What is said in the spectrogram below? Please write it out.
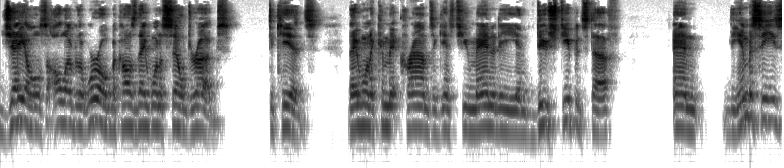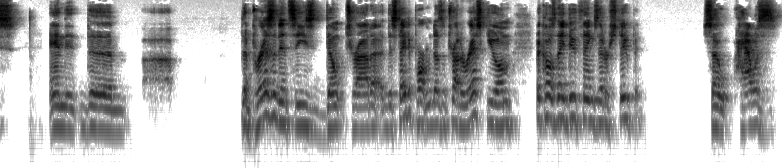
jails all over the world because they want to sell drugs to kids. They want to commit crimes against humanity and do stupid stuff. And the embassies and the the, uh, the presidencies don't try to the State Department doesn't try to rescue them because they do things that are stupid. So how is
